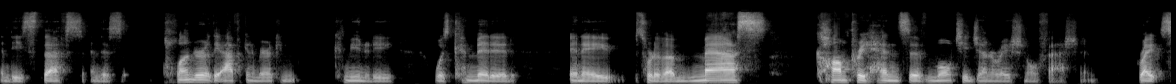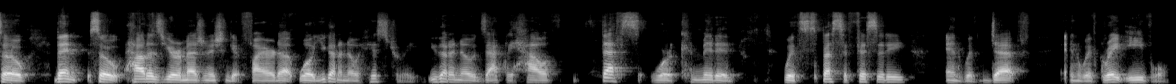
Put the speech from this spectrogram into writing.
and these thefts and this plunder of the African American community was committed in a sort of a mass comprehensive multi-generational fashion right? So then so how does your imagination get fired up? Well you got to know history. You got to know exactly how thefts were committed with specificity and with depth and with great evil.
